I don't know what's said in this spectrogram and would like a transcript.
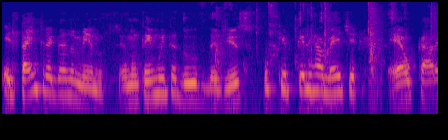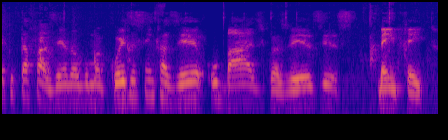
ele está entregando menos. Eu não tenho muita dúvida disso, porque, porque ele realmente é o cara que está fazendo alguma coisa sem fazer o básico, às vezes, bem feito.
